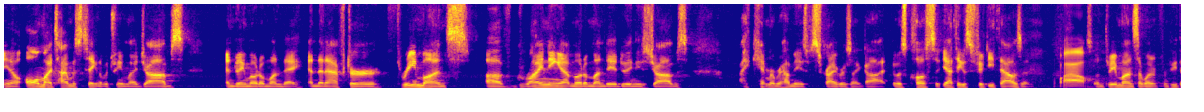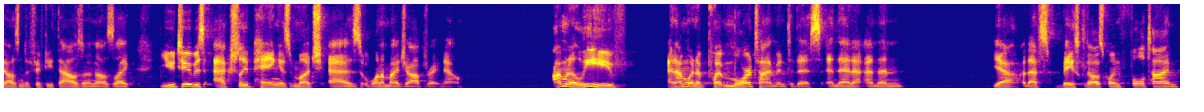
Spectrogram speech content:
you know all my time was taken up between my jobs and doing moto monday and then after three months of grinding at moto monday and doing these jobs i can't remember how many subscribers i got it was close to yeah i think it was 50000 Wow. so in three months, I went from 2,000 to 50,000. And I was like, YouTube is actually paying as much as one of my jobs right now. I'm going to leave and I'm going to put more time into this. And then, and then, yeah, that's basically when I was going full time.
